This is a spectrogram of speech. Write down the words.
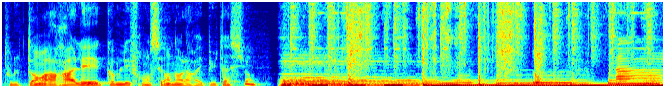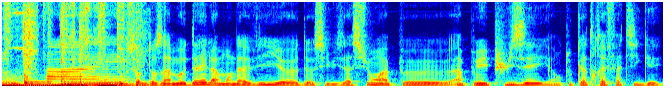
tout le temps à râler comme les Français en ont la réputation. Nous sommes dans un modèle, à mon avis, de civilisation un peu, un peu épuisé, en tout cas très fatigué.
